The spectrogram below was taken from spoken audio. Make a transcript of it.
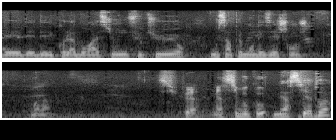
des, collaborations futures ou simplement des échanges. Voilà. Super, merci beaucoup. Merci à toi.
